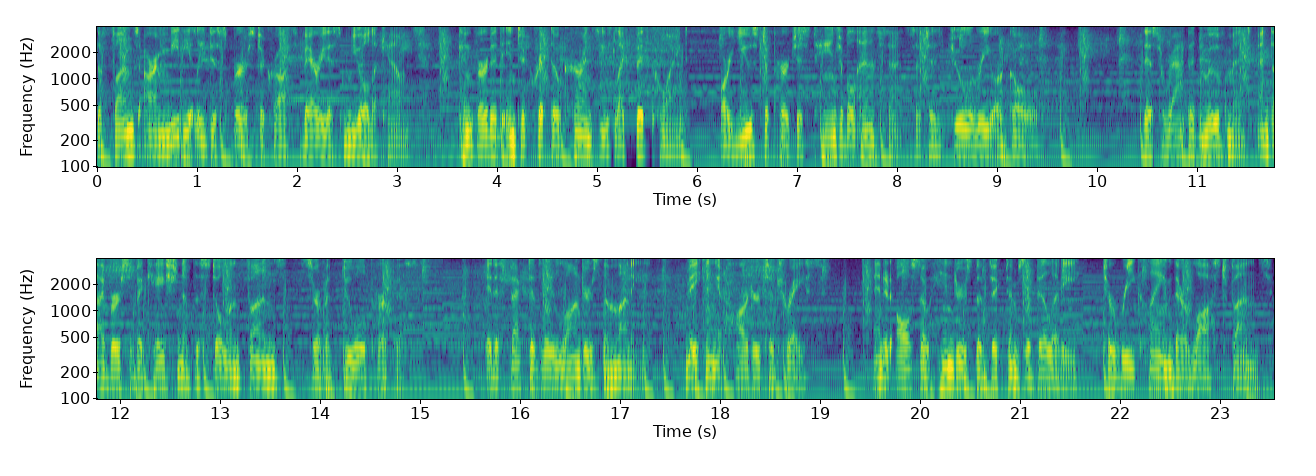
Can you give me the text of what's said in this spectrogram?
The funds are immediately dispersed across various mule accounts, converted into cryptocurrencies like Bitcoin, or used to purchase tangible assets such as jewelry or gold. This rapid movement and diversification of the stolen funds serve a dual purpose. It effectively launders the money, making it harder to trace, and it also hinders the victim's ability to reclaim their lost funds,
